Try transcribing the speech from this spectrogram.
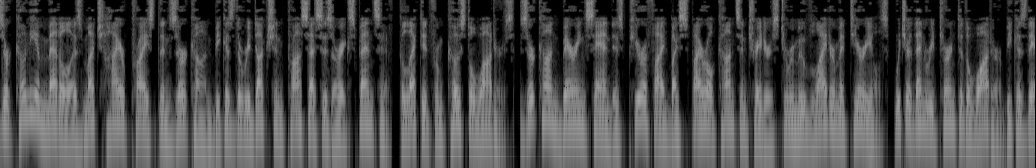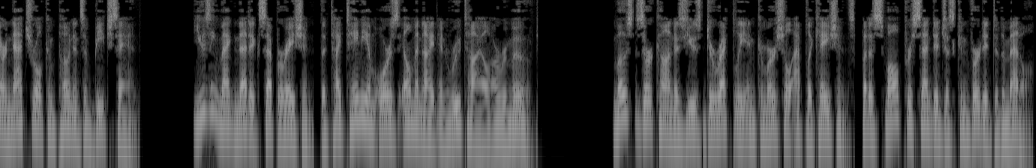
Zirconium metal is much higher priced than zircon because the reduction processes are expensive. Collected from coastal waters, zircon bearing sand is purified by spiral concentrators to remove lighter materials, which are then returned to the water because they are natural components of beach sand. Using magnetic separation, the titanium ores ilmenite and rutile are removed. Most zircon is used directly in commercial applications, but a small percentage is converted to the metal.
